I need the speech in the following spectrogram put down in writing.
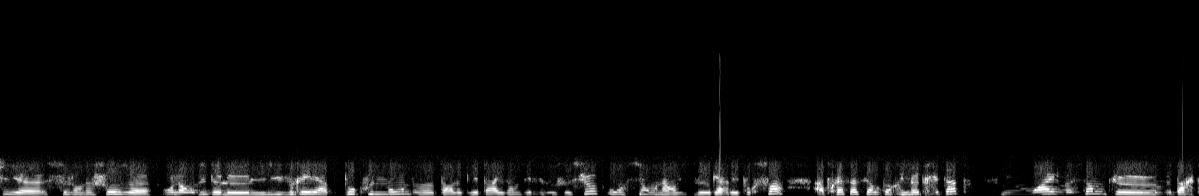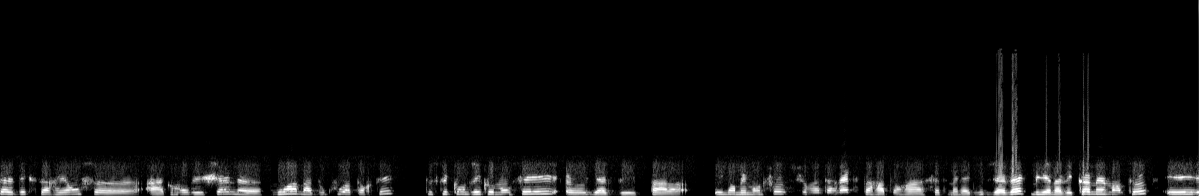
si ce genre de choses, on a envie de le livrer à beaucoup de monde par le biais par exemple des réseaux sociaux, ou si on a envie de le garder pour soi. Après ça c'est encore une autre étape. Moi, il me semble que le partage d'expériences euh, à grande échelle, euh, moi, m'a beaucoup apporté. Parce que quand j'ai commencé, euh, il n'y avait pas énormément de choses sur Internet par rapport à cette maladie que j'avais, mais il y en avait quand même un peu. Et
